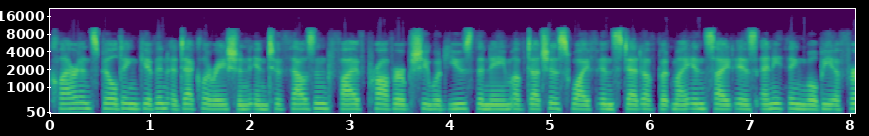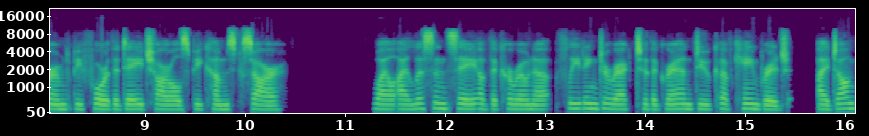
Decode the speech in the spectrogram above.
Clarence Building given a declaration in 2005 proverb she would use the name of Duchess wife instead of but my insight is anything will be affirmed before the day Charles becomes Tsar while I listen say of the corona fleeting direct to the Grand Duke of Cambridge, I don't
